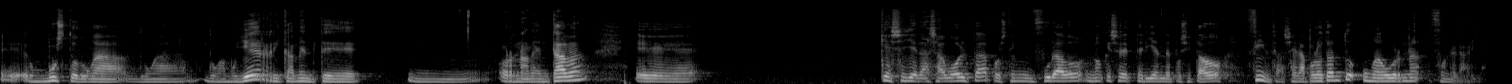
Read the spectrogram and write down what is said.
eh, un busto dunha, dunha, dunha muller ricamente mm, ornamentada, eh, que se lle das a volta, pois ten un furado no que se terían depositado cinzas. Era, polo tanto, unha urna funeraria.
